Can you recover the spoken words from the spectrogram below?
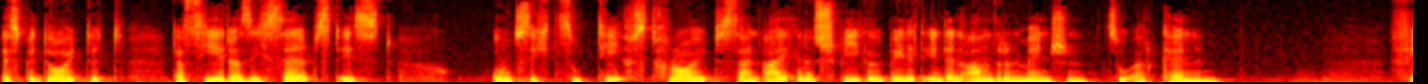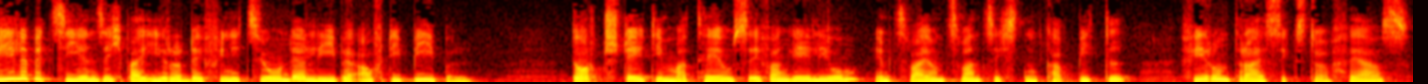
Es bedeutet, dass jeder sich selbst ist und sich zutiefst freut, sein eigenes Spiegelbild in den anderen Menschen zu erkennen. Viele beziehen sich bei ihrer Definition der Liebe auf die Bibel. Dort steht im Matthäusevangelium im 22. Kapitel, 34. Vers,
